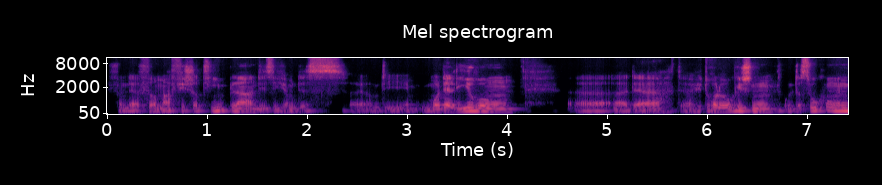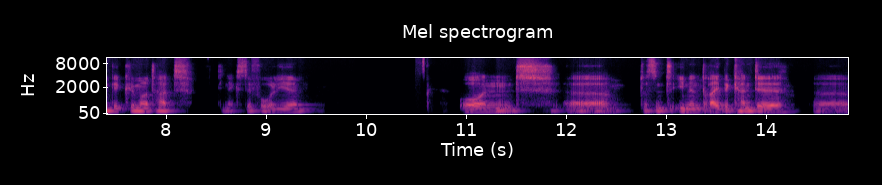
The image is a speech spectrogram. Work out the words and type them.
von der Firma Fischer Teamplan, die sich um, das, äh, um die Modellierung der, der hydrologischen Untersuchungen gekümmert hat. Die nächste Folie. Und äh, da sind Ihnen drei bekannte äh,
